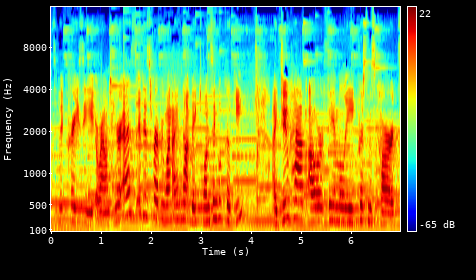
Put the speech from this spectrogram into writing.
It's a bit crazy around here, as it is for everyone. I have not baked one single cookie. I do have our family Christmas cards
